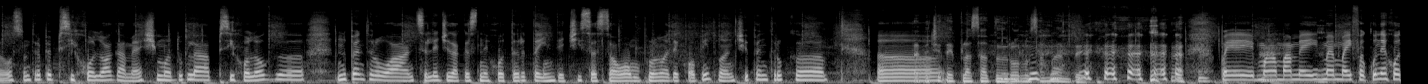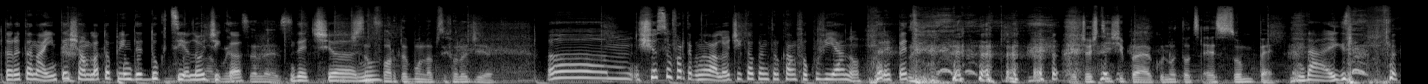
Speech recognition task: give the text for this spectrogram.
o să întreb pe psihologa mea și mă duc la psiholog uh, nu pentru a înțelege dacă sunt nehotărâtă, indecisă sau am o problemă de commitment, ci pentru că... Uh, Dar de ce te-ai plasat în rolul Samantei? păi m-am mai, mai făcut nehotărâtă înainte și am luat-o prin deducție logică. Am înțeles. Deci, uh, deci nu? sunt foarte bun la psihologie. Uh, și eu sunt foarte bună la logică pentru că am făcut Vianu, repet. deci o știi și pe aia cu nu toți S sunt P. Da, exact.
